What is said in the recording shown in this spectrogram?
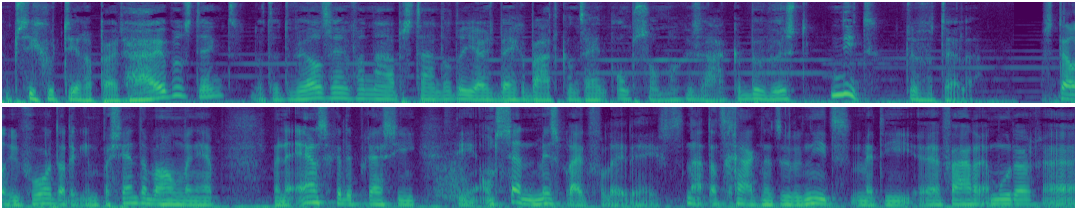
Een psychotherapeut Huibers denkt dat het welzijn van nabestaanden... er juist bij gebaat kan zijn om sommige zaken bewust niet te vertellen. Stel u voor dat ik een patiëntenbehandeling heb met een ernstige depressie... die een ontzettend misbruikverleden heeft. Nou, dat ga ik natuurlijk niet met die uh, vader en moeder uh,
